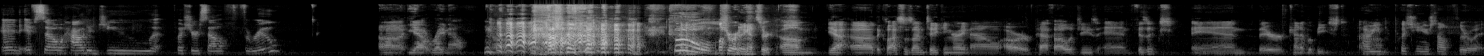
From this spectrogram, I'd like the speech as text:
And if so, how did you push yourself through? Uh, yeah, right now. Boom. Short answer. Um, yeah, uh, the classes I'm taking right now are pathologies and physics, and they're kind of a beast. How are you Um, pushing yourself through it?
